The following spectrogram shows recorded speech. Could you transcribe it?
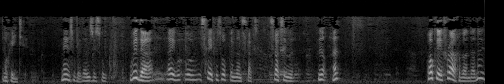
Nog eentje. Nee, oké, dan is het zo. Wida, schrijf eens op en dan straks. Straks in? Oké, vragen dan. dan.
